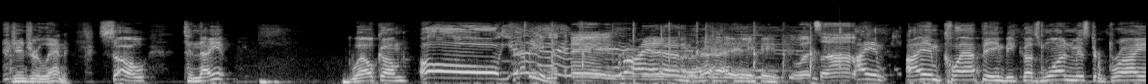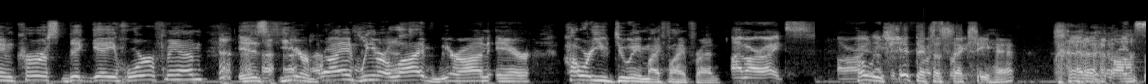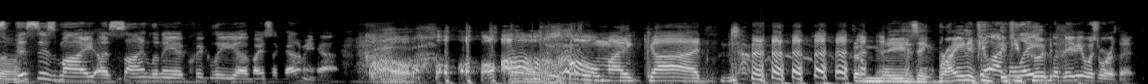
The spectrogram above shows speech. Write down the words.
Ginger Lynn? So tonight. Welcome. Oh, yay! Hey. Brian. Right. What's up? I am I am clapping because one Mr. Brian Kirst, big gay horror fan, is here. Brian, we are live. We are on air. How are you doing, my fine friend? I'm all right. All right. Holy shit, that's a sexy hat. That is awesome. This is my uh, signed Linnea Quigley uh, Vice Academy hat. oh, oh my God. Amazing, Brian. If you No, I'm if you late, could. but maybe it was worth it.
